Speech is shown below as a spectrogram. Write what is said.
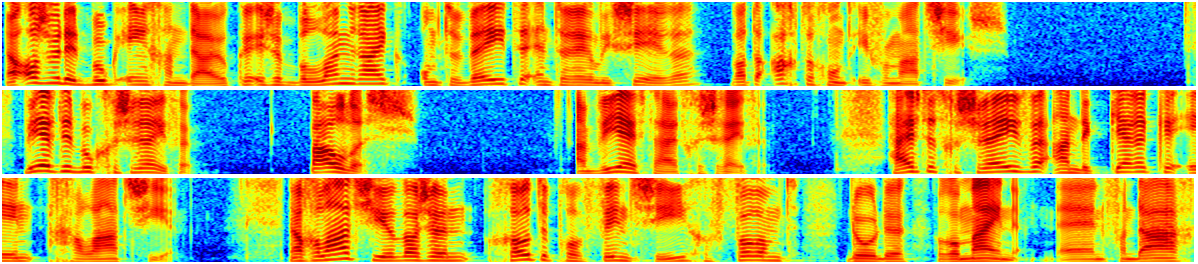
Nou, als we dit boek in gaan duiken, is het belangrijk om te weten en te realiseren wat de achtergrondinformatie is. Wie heeft dit boek geschreven? Paulus. Aan wie heeft hij het geschreven? Hij heeft het geschreven aan de kerken in Galatië. Nou, Galatië was een grote provincie gevormd door de Romeinen. En vandaag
